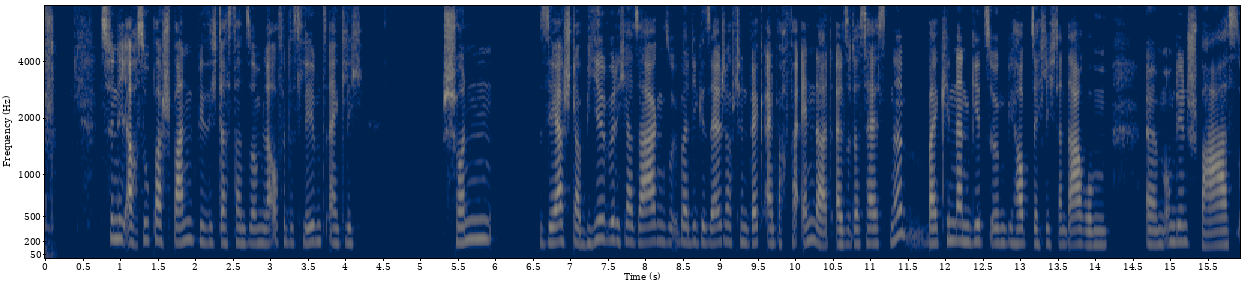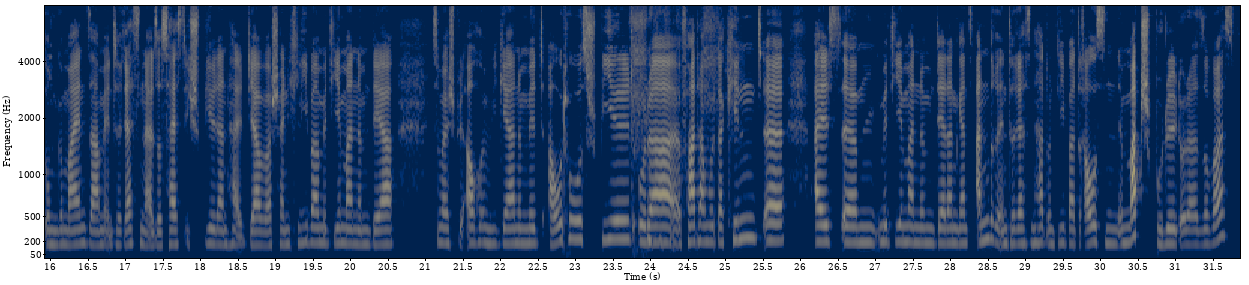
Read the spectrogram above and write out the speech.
Das finde ich auch super spannend, wie sich das dann so im Laufe des Lebens eigentlich schon sehr stabil, würde ich ja sagen, so über die Gesellschaft hinweg einfach verändert. Also das heißt, ne, bei Kindern geht es irgendwie hauptsächlich dann darum, ähm, um den Spaß, um gemeinsame Interessen. Also das heißt, ich spiele dann halt ja wahrscheinlich lieber mit jemandem, der zum Beispiel auch irgendwie gerne mit Autos spielt oder Vater, Mutter, Kind, äh, als ähm, mit jemandem, der dann ganz andere Interessen hat und lieber draußen im Matsch buddelt oder sowas.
